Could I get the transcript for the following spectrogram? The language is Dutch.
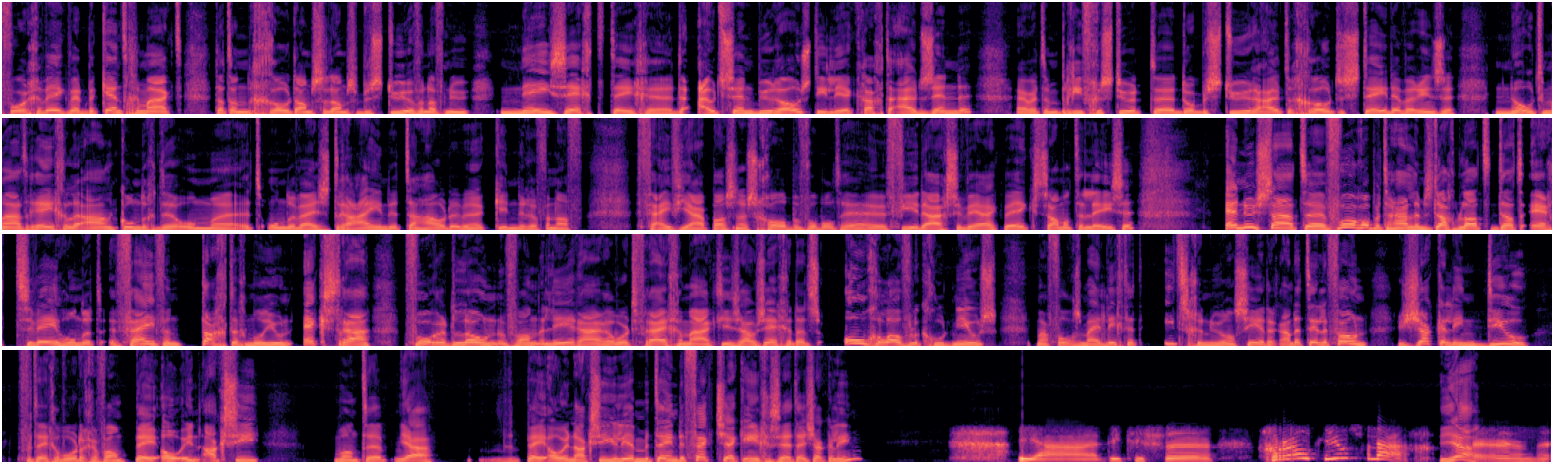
Vorige week werd bekendgemaakt dat een groot Amsterdamse bestuur vanaf nu nee zegt tegen de uitzendbureaus die leerkrachten uitzenden. Er werd een brief gestuurd eh, door besturen uit de grote steden waarin ze noodmaatregelen aankondigden om eh, het onderwijs draaiende te houden. Kinderen vanaf vijf jaar pas naar school bijvoorbeeld, hè? vierdaagse werkweek, is allemaal te lezen. En nu staat uh, voor op het Haarlems Dagblad dat er 285 miljoen extra voor het loon van leraren wordt vrijgemaakt. Je zou zeggen dat is ongelooflijk goed nieuws, maar volgens mij ligt het iets genuanceerder. Aan de telefoon Jacqueline Diel, vertegenwoordiger van PO in actie. Want uh, ja, PO in actie, jullie hebben meteen de factcheck ingezet hè Jacqueline? Ja, dit is... Uh groot nieuws vandaag. Ja.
